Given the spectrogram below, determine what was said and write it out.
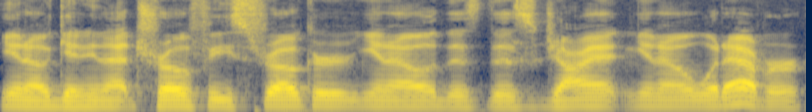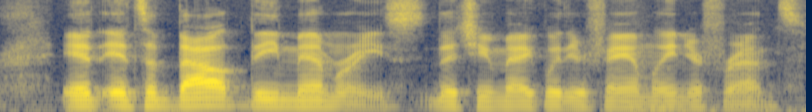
you know getting that trophy stroker, you know this this giant, you know whatever. It, it's about the memories that you make with your family and your friends.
